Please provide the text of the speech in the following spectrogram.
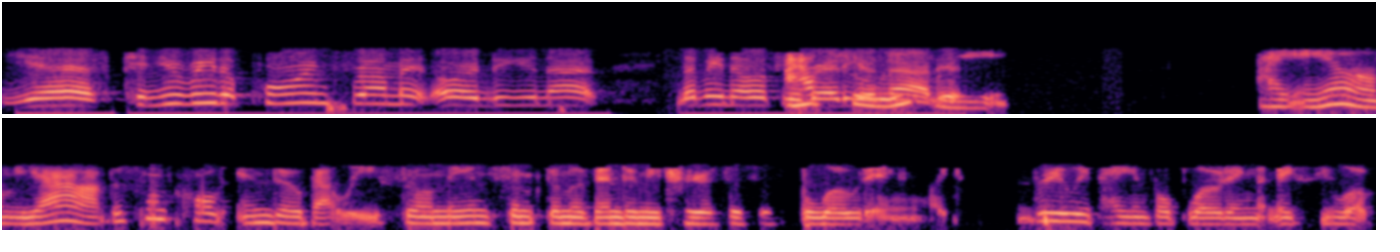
Yes. Can you read a poem from it or do you not? Let me know if you're Absolutely. ready or not. I am, yeah. This one's called endobelly. So a main symptom of endometriosis is bloating, like really painful bloating that makes you look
